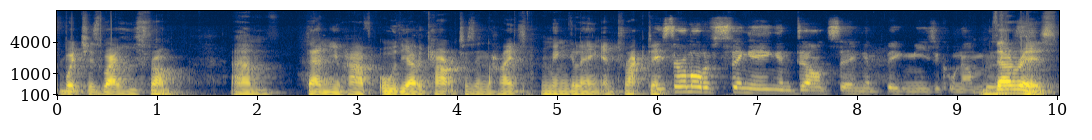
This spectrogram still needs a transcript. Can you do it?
which is where he's from. Um, then you have all the other characters in the Heights mingling, interacting. Is there a lot of singing and dancing and big musical numbers? There is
